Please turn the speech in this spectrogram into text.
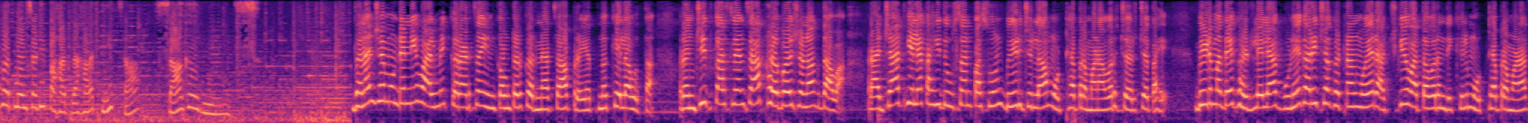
बातम्यांसाठी पाहत राहा तिचा सागर न्यूज धनंजय मुंडेंनी वाल्मिक कराडचा एन्काउंटर करण्याचा प्रयत्न केला होता. रणजित कासल्यांचा खळबळजनक दावा. राज्यात गेल्या काही दिवसांपासून बीड जिल्हा मोठ्या प्रमाणावर चर्चेत आहे. बीडमध्ये घडलेल्या गुन्हेगारीच्या घटनांमुळे राजकीय वातावरण देखील मोठ्या प्रमाणात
